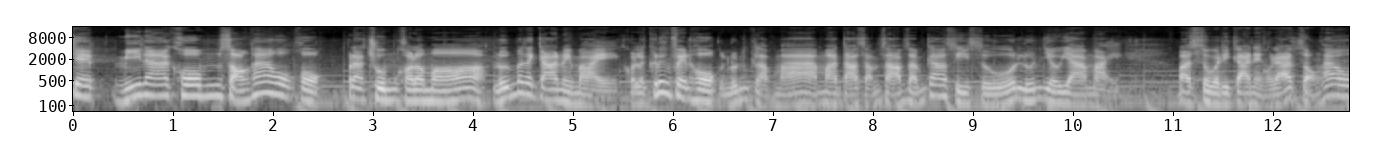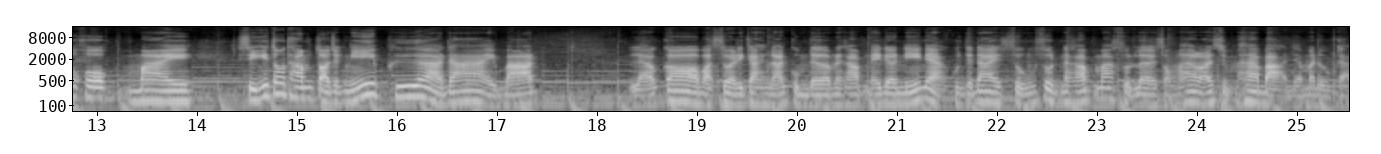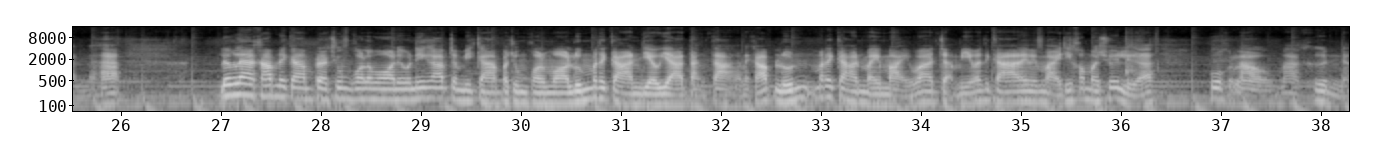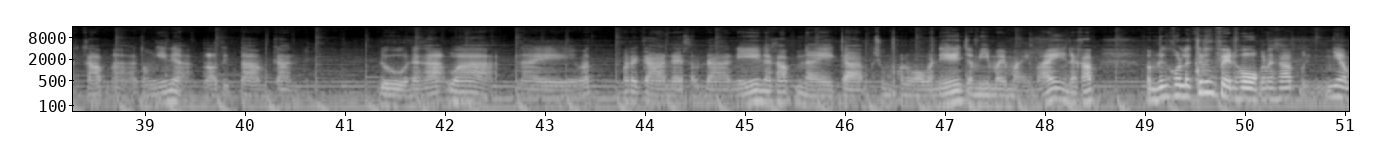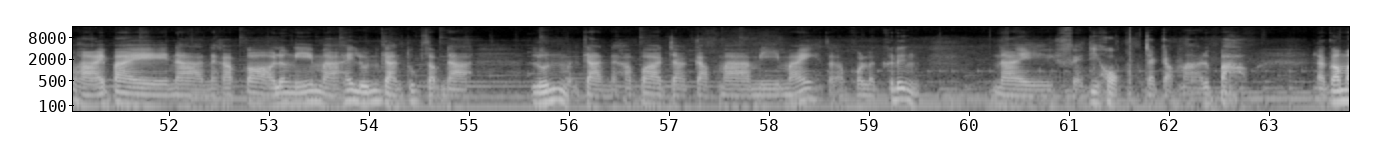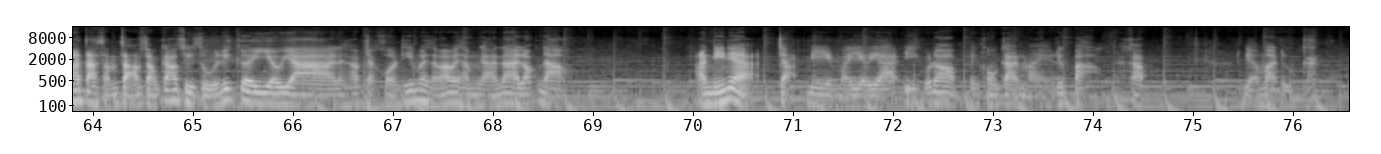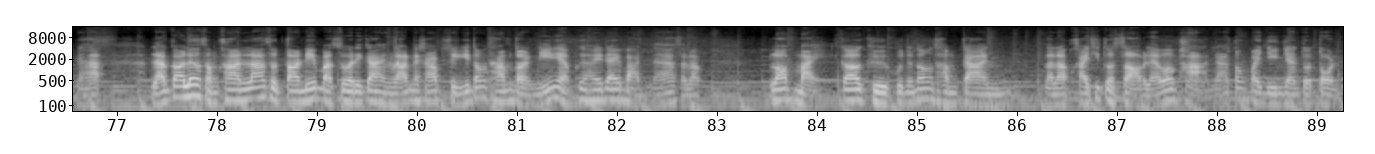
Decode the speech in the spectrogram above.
7 มีนาคม 2566 ประชุมคอรมอลุ้นมาตรการใหม่ๆ คนละครึ่งเฟส6ลุ้นกลับมามาตรา 33 3940 ลุ้นเยียวยาใหม่ บัตรสวัสดิการแห่งรัฐ 2566 ใหม่ สิ่งที่ต้องทำต่อจากนี้เพื่อได้บัตร แล้วก็บัตรสวัสดิการแห่งรัฐกลุ่มเดิมนะครับ ในเดือนนี้เนี่ยคุณจะได้สูงสุดนะครับ มากสุดเลย 2,515 บาท เดี๋ยวมาดูกันนะฮะ เรื่องแรกครับในการประชุมคอรมอในวันนี้ครับจะมีการประชุมคอรมอลุ้นมาตรการเยียวยาต่างๆนะครับลุ้นมาตรการใหม่ ๆ ว่าจะมีมาตรการอะไรใหม่ ๆ ที่เข้ามาช่วยเหลือพวกเรามากขึ้นนะครับตรงนี้เนี่ยเราติดตามกันดูนะฮะว่าในมาตรการในสัปดาห์นี้นะครับในการประชุมคอรมอวันนี้จะมีใหม่ๆไหมนะครับรวมถึงคนละครึ่งเฟสหกนะครับเงียบหายไปนานนะครับ ก็เรื่องนี้มาให้ลุ้นกันทุกสัปดาห์ ลุ้นเหมือนกันนะครับว่าจะกลับมามีไหมสำหรับคนละครึ่งในเฟสที่ 6 จะกลับมาหรือเปล่า แล้วก็มาตรา33 39 40 ที่เคยเยียวยานะครับจากคนที่ไม่สามารถไปทำงานได้ล็อกดาวน์อันนี้เนี่ยจะมีมาเยียวยาอีกรอบเป็นโครงการใหม่หรือเปล่านะครับ เดี๋ยวมาดูกันนะฮะแล้วก็เรื่องสำคัญล่าสุดตอนนี้บัตรสวัสดิการแห่งรัฐนะครับ สิ่งที่ต้องทำต่อจากนี้เนี่ยเพื่อให้ได้บัตรนะสำหรับ รอบใหม่ ก็คือคุณจะต้องทำการระดับใครที่ตรวจสอบแล้วว่าผ่านนะต้องไปยืนยันตัวตน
